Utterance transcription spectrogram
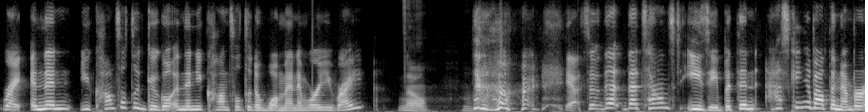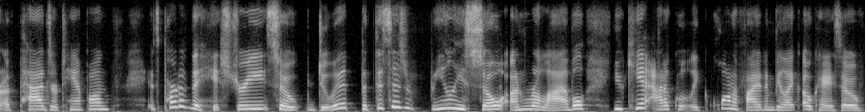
Right. And then you consulted Google and then you consulted a woman, and were you right? No, yeah, so that that sounds easy, but then asking about the number of pads or tampons, it's part of the history, so do it, but this is really so unreliable. You can't adequately quantify it and be like, okay, so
